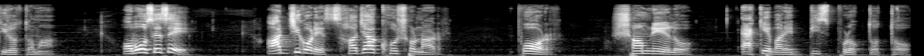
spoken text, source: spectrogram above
তিলোত্তমা? অবশেষে আর্জি করে সাজা ঘোষণার পর সামনে এলো একেবারে বিস্ফোরক তথ্য।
